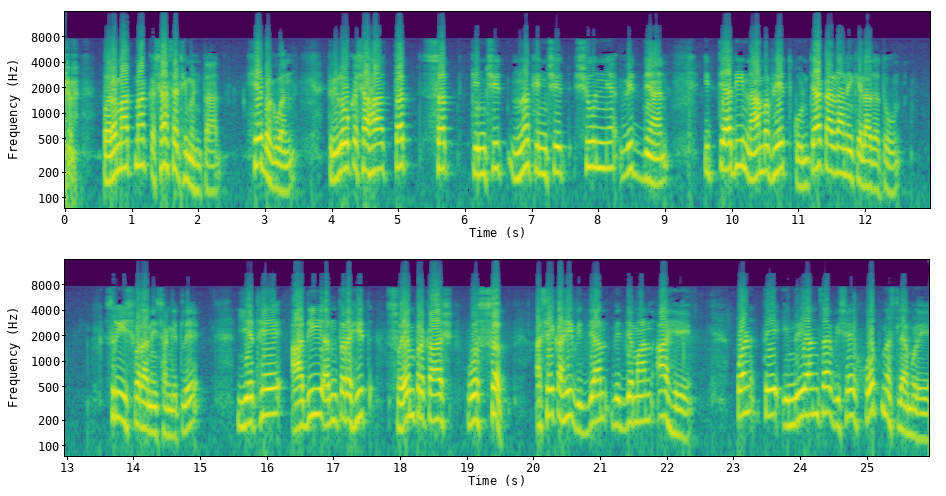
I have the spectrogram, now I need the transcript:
परमात्मा कशासाठी म्हणतात? हे भगवन त्रिलोकशः तत् सत किंचित न किंचित शून्य विज्ञान इत्यादी नामभेद कोणत्या कारणाने केला जातो? श्री ईश्वराने सांगितले येथे आदी अंतरहित स्वयंप्रकाश व सत असे काही विद्यान विद्यमान आहे. पण ते इंद्रियांचा विषय होत नसल्यामुळे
